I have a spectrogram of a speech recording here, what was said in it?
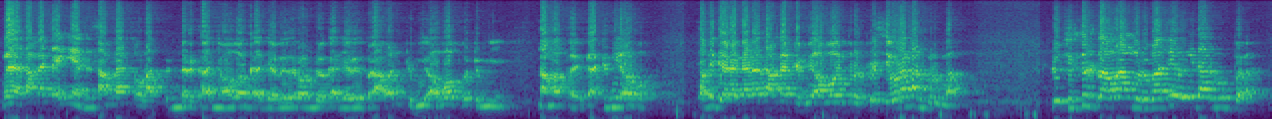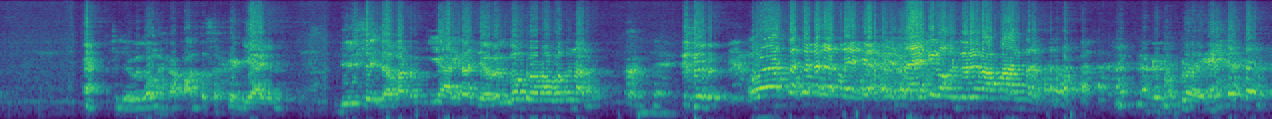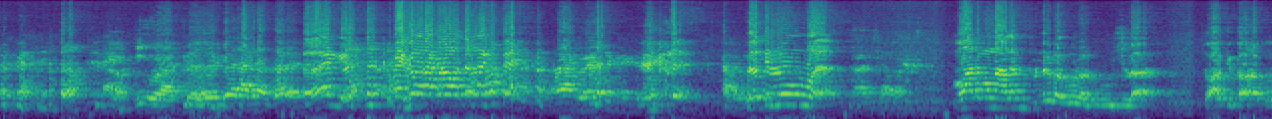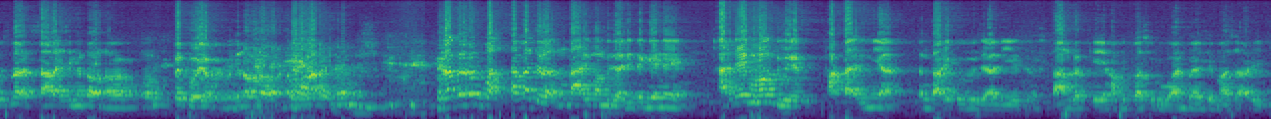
Nah, sampai saya ingin, sampai sholat bener, gak nyolong, gak jawil rondo, gak jawil perawan, demi Allah, demi nama baik, gak demi Allah. Tapi gara-gara sampai demi Allah terus ya orang kan hormat. Lu justru setelah orang hormati, kita rubah. Eh, jawil Allah nggak pantas ke kiai. Di zaman rukia, akhirnya jawil Allah berapa apa tenang. Wah, saya ini juri rapantas. Agak goblok ya. Iya, gue nak rasa. Enggak, gue nak rasa lagi. Berarti lu ya. Mulane mau ngalim bener kok kula gila. Soal kita orang Gus salah sing ngetono. Kita boyo mboten nono. Tapi rupa sama juga tentang Imam Ghazali tenggene. Artinya kula duwe fakta ilmiah tentang Imam Ghazali terus tanggap ke Hamid Pasuruan, Bayi Mas Arif.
